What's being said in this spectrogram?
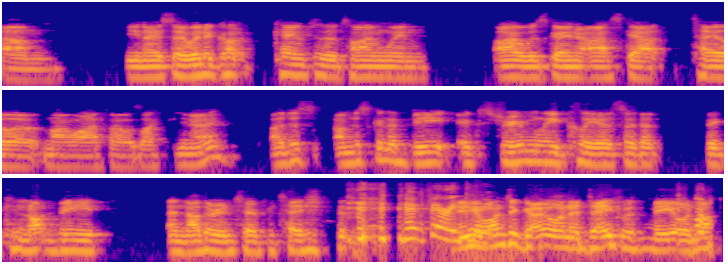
Um, you know, so when it got came to the time when I was going to ask out Taylor, my wife, I was like, you know, I just I'm just going to be extremely clear so that there cannot be another interpretation. Very Do good. you want to go on a date with me or not?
